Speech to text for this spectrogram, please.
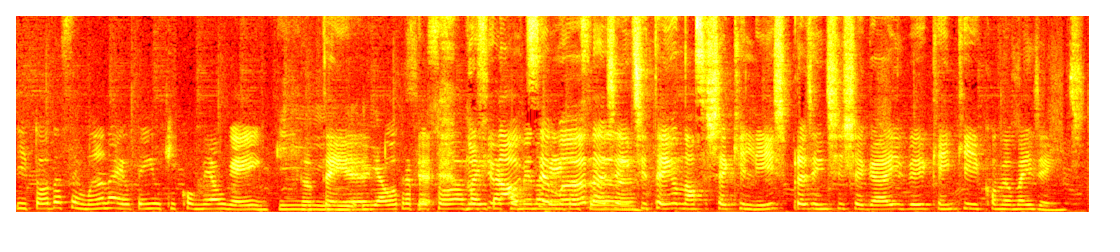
e toda semana eu tenho que comer alguém. E, Eu tenho- e a outra pessoa No vai estar final de comendo alguém semana, a gente tem o nosso checklist pra gente chegar e ver quem que comeu mais gente.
